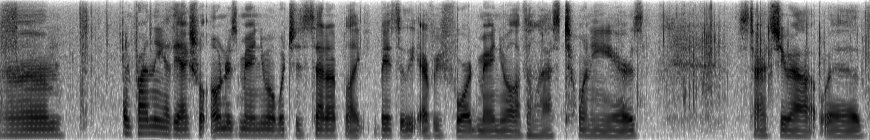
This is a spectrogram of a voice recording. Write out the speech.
Um, And finally, you have the actual owner's manual, which is set up like basically every Ford manual of the last 20 years. Starts you out with,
